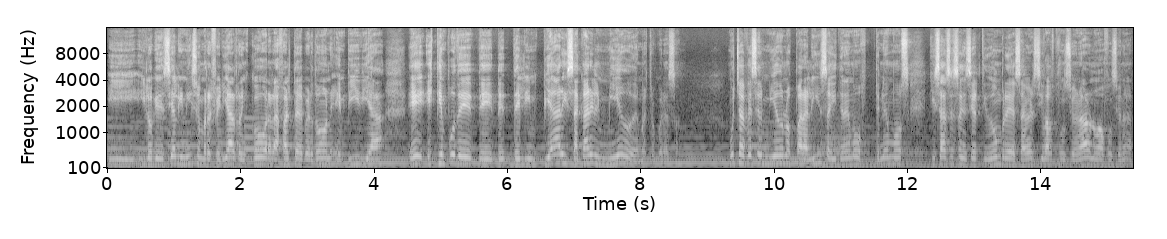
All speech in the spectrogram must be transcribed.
Y, lo que decía al inicio me refería al rencor, a la falta de perdón, envidia. Eh, es tiempo de, de limpiar y sacar el miedo de nuestro corazón. Muchas veces el miedo nos paraliza y tenemos, tenemos quizás esa incertidumbre de saber si va a funcionar o no va a funcionar.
